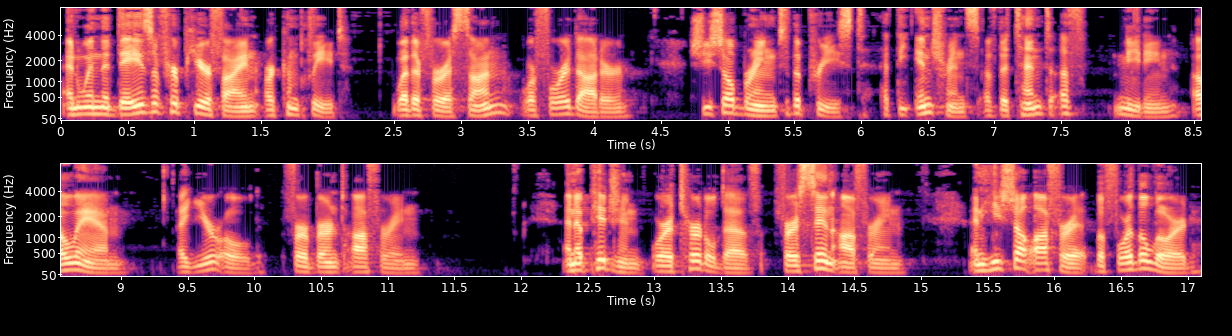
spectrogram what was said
And when the days of her purifying are complete, whether for a son or for a daughter, she shall bring to the priest at the entrance of the tent of meeting a lamb, a year old, for a burnt offering, and a pigeon or a turtle dove for a sin offering, and he shall offer it before the Lord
